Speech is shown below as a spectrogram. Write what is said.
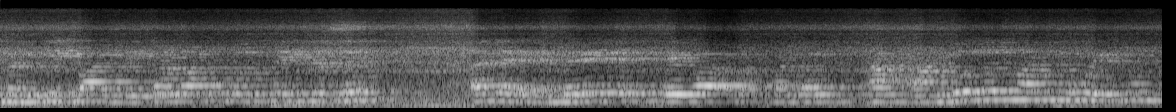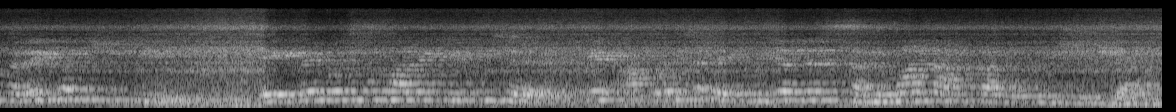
ઘરની બહાર નીકળવાનું બંધ થઈ જશે. અને મેં એવા, મતલબ, આ આંદોલનમાંથી હું એટલું ખરેખર શીખી એક બે વસ્તુ મારે કેવી છે કે આપણે છે ને એકબીજાને સન્માન આપતા નથી શીખ્યા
